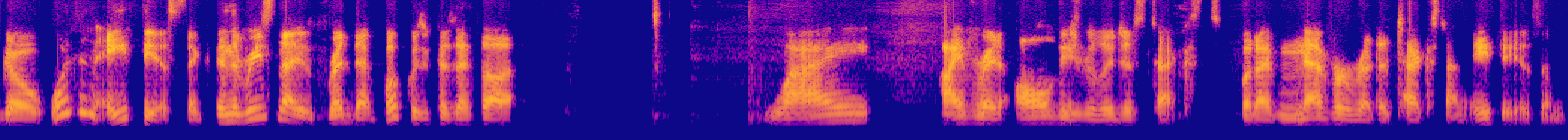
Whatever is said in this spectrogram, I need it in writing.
go, what's an atheist think? And the reason I read that book was because I thought, why I've read all these religious texts, but I've never read a text on atheism.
